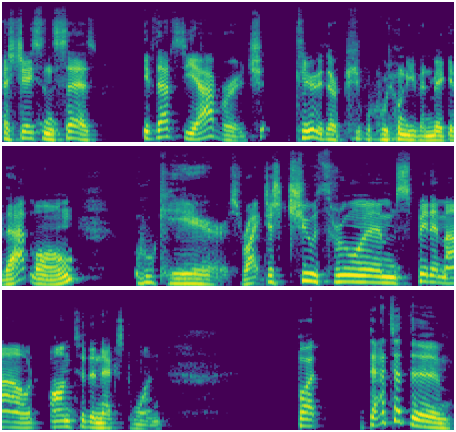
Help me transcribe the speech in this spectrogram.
as Jason says, if that's the average, clearly there are people who don't even make it that long. Who cares, right? Just chew through him, spit him out onto the next one. But that's at the,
